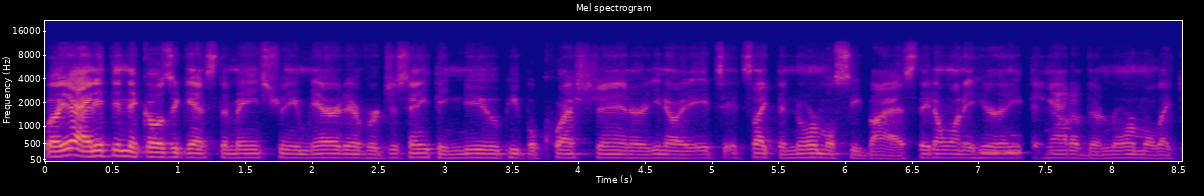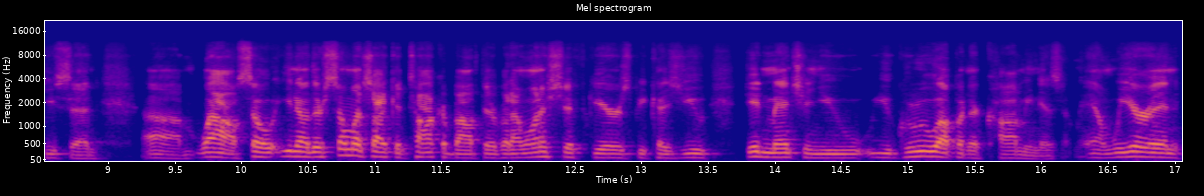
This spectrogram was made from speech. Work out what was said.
well, yeah, anything that goes against the mainstream narrative or just anything new, people question, or you know, it's it's like the normalcy bias. They don't want to hear mm-hmm. anything out of their normal, like you said. Um, wow. So you know, there's so much I could talk about there, but I want to shift gears because you did mention you you grew up under communism, and we are in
